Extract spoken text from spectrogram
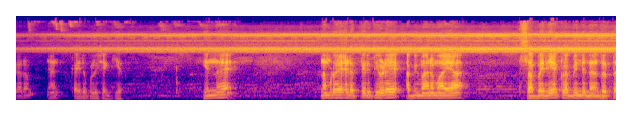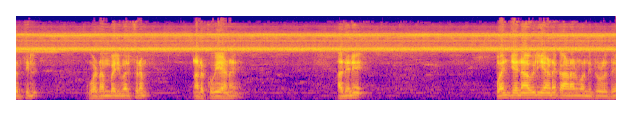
നമസ്കാരം. ഞാൻ കൈതപ്പള്ളി ഷക്കീർ. ഇന്ന് നമ്മുടെ ഇടത്തിരുത്തിയുടെ അഭിമാനമായ സബരിയ ക്ലബിന്റെ നേതൃത്വത്തിൽ വടംവലി മത്സരം നടക്കുകയാണ്. അതിന് വൻ ജനാവലിയാണ് കാണാൻ വന്നിട്ടുള്ളത്.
